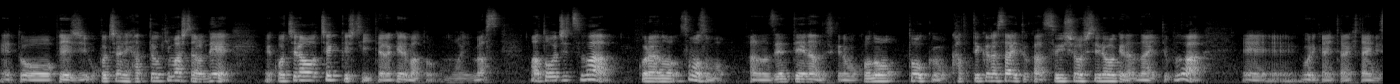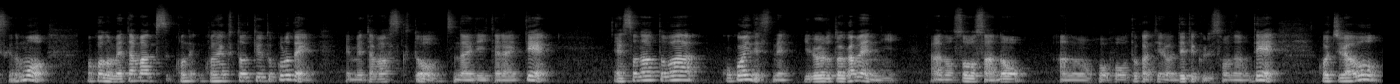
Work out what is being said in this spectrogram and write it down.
えーと、ページをこちらに貼っておきましたのでこちらをチェックしていただければと思います、まあ、当日はこれあのそもそもあの前提なんですけどもこのトークンを買ってくださいとか推奨しているわけではないということは、えー、ご理解いただきたいんですけどもこのメタマスクコネコネクトっていうところでメタマスクとつないでいただいてその後はここにですねいろいろと画面にあの操作のあの方法とかっていうのが出てくるそうなのでこちらを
